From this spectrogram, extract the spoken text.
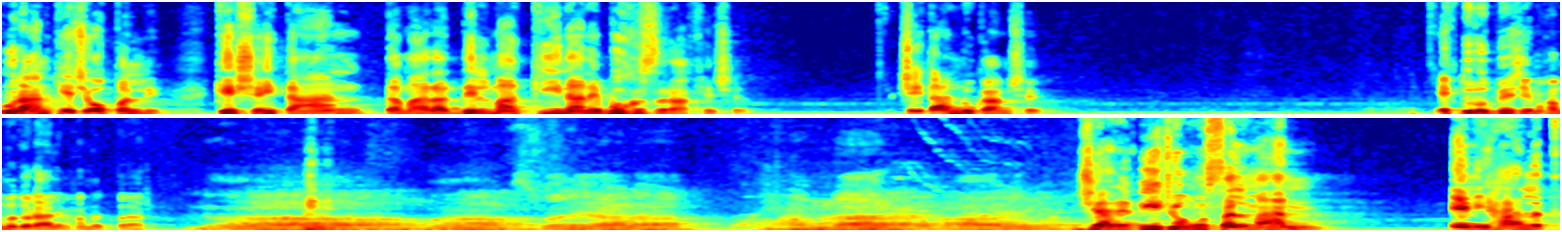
કુરાન કહે છે ઓપનલી કે શૈતાન તમારા દિલમાં કીનાને બુઘઝ રાખે છે. શૈતાનનું કામ છે. એક દુરુદ ભેજે, મોહમ્મદ ઓર આલે મોહમ્મદ પર. જ્યારે બીજો મુસલમાન એની હાલત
